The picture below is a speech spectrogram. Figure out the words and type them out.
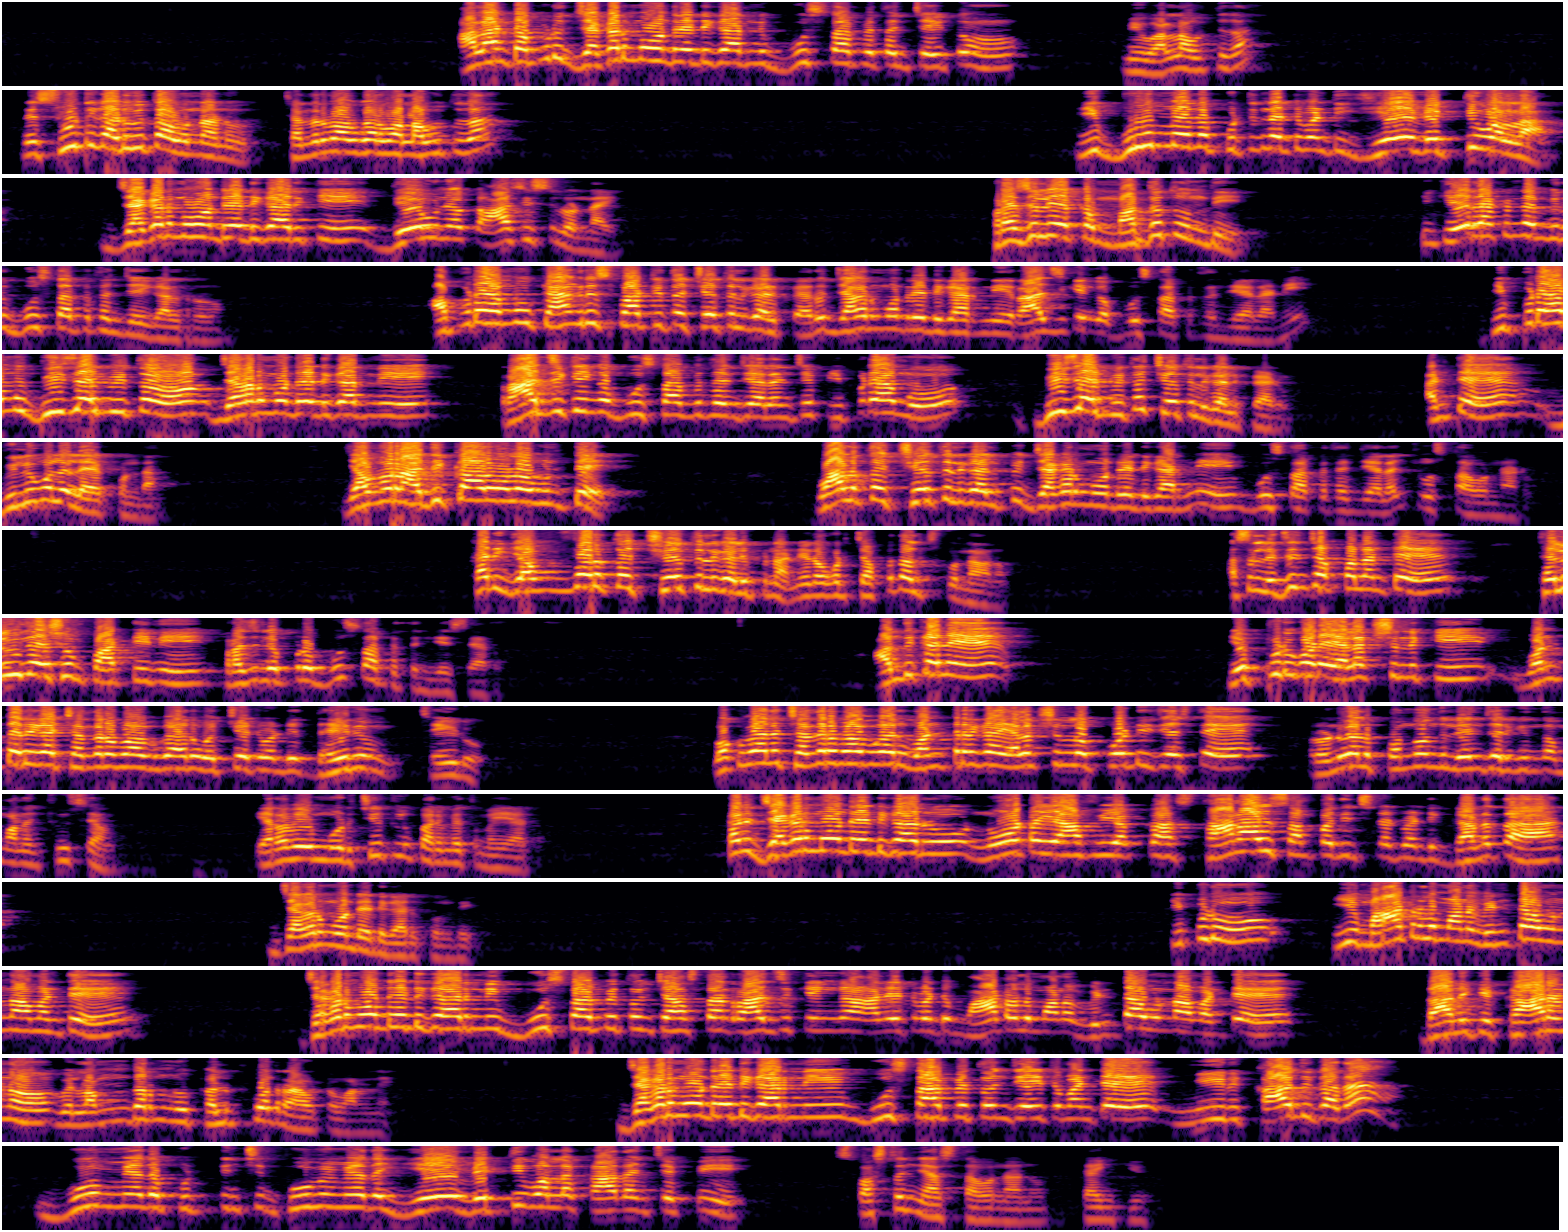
అలాంటప్పుడు జగన్మోహన్ రెడ్డి గారిని భూస్థాపితం చేయటం మీ వల్ల అవుతుందా? నేను సూటిగా అడుగుతా ఉన్నాను. చంద్రబాబు గారు వల్ల అవుతుందా? ఈ భూమి మీద పుట్టినటువంటి ఏ వ్యక్తి వల్ల జగన్మోహన్ రెడ్డి గారికి దేవుని యొక్క ఆశీస్సులు ఉన్నాయి? ప్రజల యొక్క మద్దతు ఉంది. ఇంక ఏ రకంగా మీరు భూస్థాపితం చేయగలరు? అప్పుడేమో కాంగ్రెస్ పార్టీతో చేతులు గడిపారు జగన్మోహన్ రెడ్డి గారిని రాజకీయంగా భూస్థాపితం చేయాలని. ఇప్పుడేమో బీజేపీతో జగన్మోహన్ రెడ్డి గారిని రాజకీయంగా భూస్థాపితం చేయాలని చెప్పి ఇప్పుడేమో బీజేపీతో చేతులు కలిపాడు. అంటే విలువలు లేకుండా. ఎవరు అధికారంలో ఉంటే వాళ్ళతో చేతులు కలిపి జగన్మోహన్ రెడ్డి గారిని భూస్థాపితం చేయాలని చూస్తూ ఉన్నాడు. కానీ ఎవరితో చేతులు కలిపినా నేను ఒకటి చెప్పదలుచుకున్నాను. అసలు నిజం చెప్పాలంటే తెలుగుదేశం పార్టీని ప్రజలు ఎప్పుడో భూస్థాపితం చేశారు. అందుకనే ఎప్పుడు కూడా ఎలక్షన్కి ఒంటరిగా చంద్రబాబు గారు వచ్చేటువంటి ధైర్యం చేయడు. ఒకవేళ చంద్రబాబు గారు ఒంటరిగా ఎలక్షన్లో పోటీ చేస్తే రెండు వేల పంతొమ్మిదిలో ఏం జరిగిందో మనం చూసాం ఇరవై మూడు సీట్లు పరిమితమయ్యాడు. కానీ జగన్మోహన్ రెడ్డి గారు నూట యాభై యొక్క స్థానాలు సంపాదించినటువంటి ఘనత జగన్మోహన్ రెడ్డి గారికి ఉంది. ఇప్పుడు ఈ మాటలు మనం వింటా ఉన్నామంటే జగన్మోహన్ రెడ్డి గారిని భూస్థాపితం చేస్తాను రాజకీయంగా అనేటువంటి మాటలు మనం వింటా ఉన్నామంటే దానికి కారణం వీళ్ళందరూ నువ్వు కలుపుకొని రావటం వల్లనే. జగన్మోహన్ రెడ్డి గారిని భూస్థాపితం చేయటం అంటే మీరు కాదు కదా? భూమి మీద పుట్టించి భూమి మీద ఏ వ్యక్తి వల్ల కాదని చెప్పి స్పష్టం చేస్తా ఉన్నాను. Thank you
